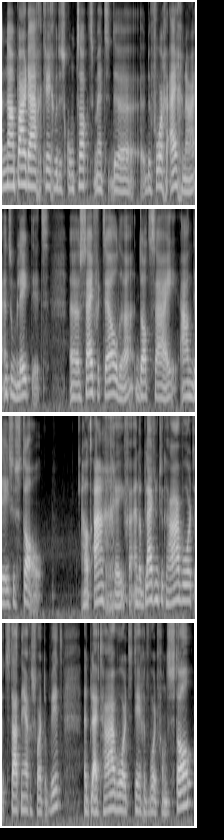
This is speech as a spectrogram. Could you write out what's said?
na een paar dagen kregen we dus contact met de, de vorige eigenaar. En toen bleek dit. Uh, zij vertelde dat zij aan deze stal had aangegeven. En dat blijft natuurlijk haar woord. Het staat nergens zwart op wit. Het blijft haar woord tegen het woord van de stal.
